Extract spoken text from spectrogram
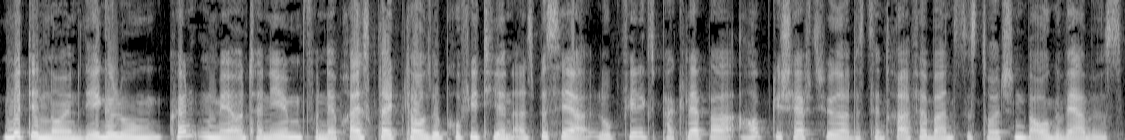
Mit den neuen Regelungen könnten mehr Unternehmen von der Preiskleidklausel profitieren als bisher, lobt Felix Paklepper, Hauptgeschäftsführer des Zentralverbands des deutschen Baugewerbes.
